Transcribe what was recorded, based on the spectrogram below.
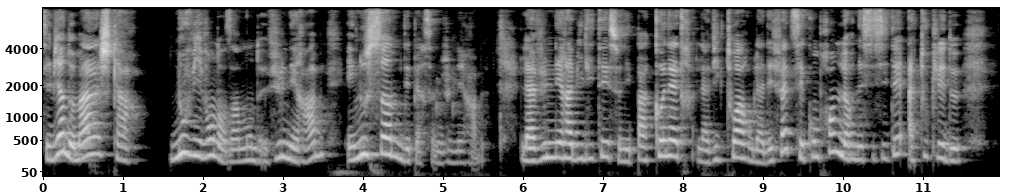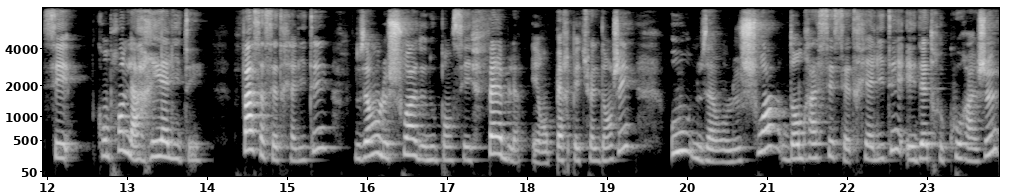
C'est bien dommage car nous vivons dans un monde vulnérable et nous sommes des personnes vulnérables. La vulnérabilité, ce n'est pas connaître la victoire ou la défaite, c'est comprendre leur nécessité à toutes les deux. C'est comprendre la réalité. Face à cette réalité, nous avons le choix de nous penser faibles et en perpétuel danger, ou nous avons le choix d'embrasser cette réalité et d'être courageux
